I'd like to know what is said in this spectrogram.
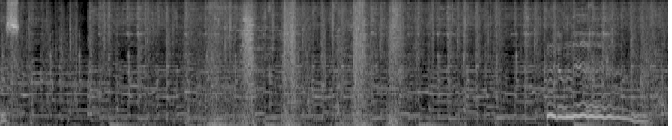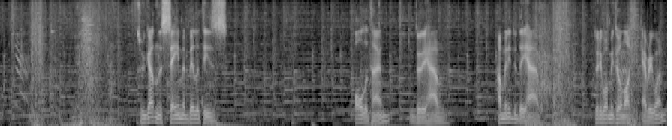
Nice. So we've gotten the same abilities all the time. Do they have... How many do they have? Do they want me to unlock everyone?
